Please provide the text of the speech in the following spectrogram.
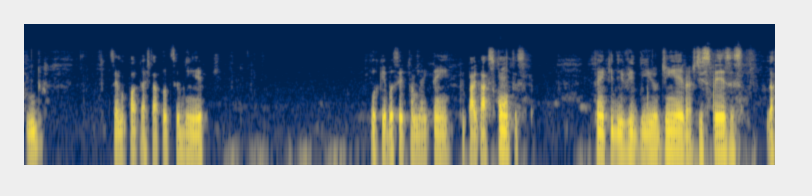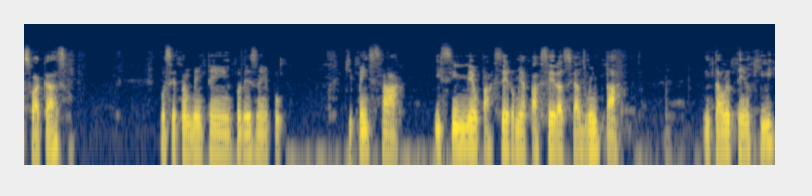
tudo. Você não pode gastar todo o seu dinheiro. Porque você também tem que pagar as contas. Tem que dividir o dinheiro, as despesas da sua casa. Você também tem, por exemplo, que pensar: e se meu parceiro ou minha parceira se adoentar? Então eu tenho que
